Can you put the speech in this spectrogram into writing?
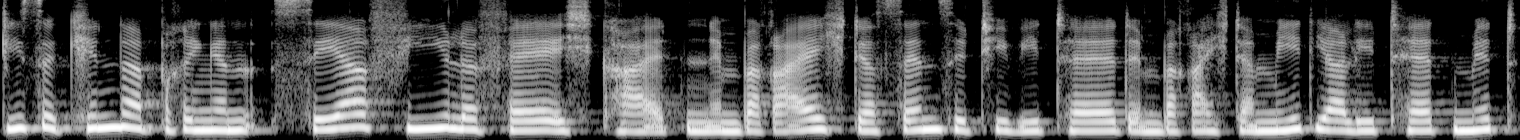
diese Kinder bringen sehr viele Fähigkeiten im Bereich der Sensitivität, im Bereich der Medialität mit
